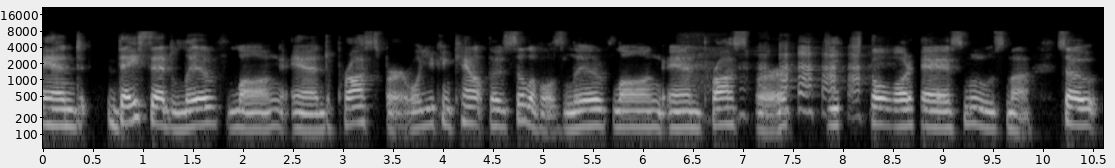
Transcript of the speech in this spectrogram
and they said live long and prosper. Well, you can count those syllables live long and prosper. so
